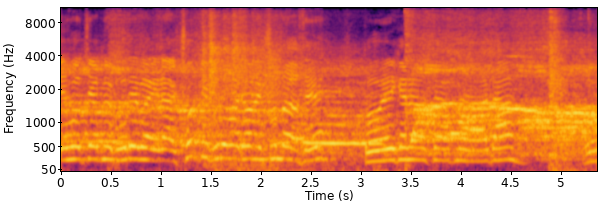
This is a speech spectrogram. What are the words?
এই হচ্ছে আপনার ভূতে ভাই না সত্যি ভূতে ভাইটা অনেক সুন্দর আছে। তো এইখানে আছে আপনার আটা ও।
